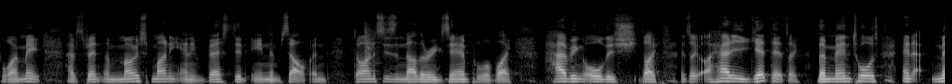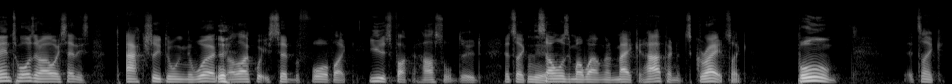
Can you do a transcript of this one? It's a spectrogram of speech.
who I meet have spent the most money and invested in themselves. And Dynasty is another example of like having all this, sh- like, it's like, how do you get there? It's like the mentors and mentors, and I always say this, actually doing the work. And I like what you said before of like, you just fucking hustle, dude. It's like, Yeah. someone's in my way, I'm going to make it happen. It's great. It's like, boom. It's like,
